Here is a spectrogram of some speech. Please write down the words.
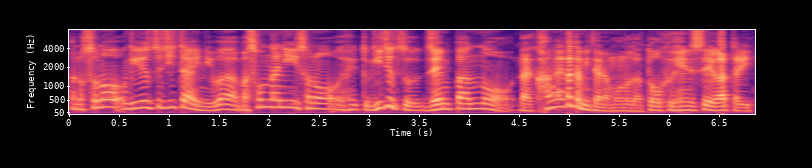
あのその技術自体には、まあ、そんなにその、えっと、技術全般の考え方みたいなものだと普遍性があったり、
